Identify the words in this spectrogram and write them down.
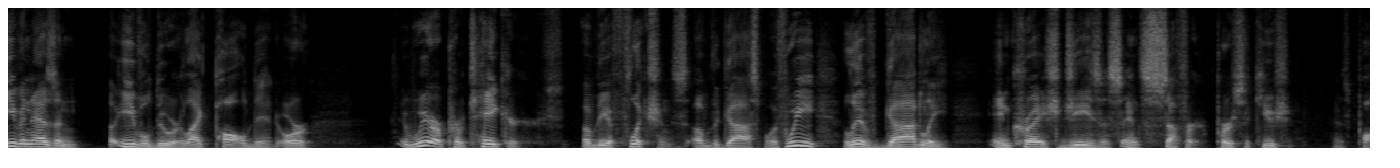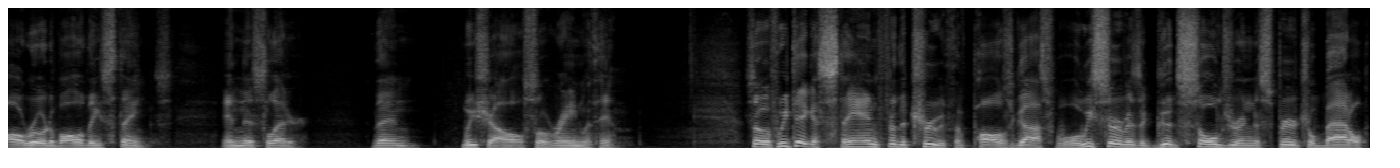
even as an evildoer like Paul did, or we are partakers of the afflictions of the gospel, if we live godly in Christ Jesus and suffer persecution, as Paul wrote of all these things in this letter, then we shall also reign with him. So if we take a stand for the truth of Paul's gospel, we serve as a good soldier in the spiritual battle.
